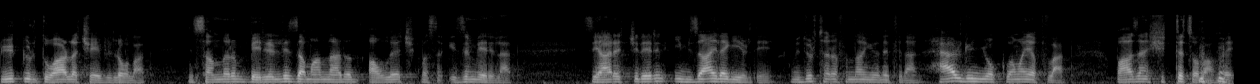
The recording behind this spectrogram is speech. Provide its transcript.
büyük bir duvarla çevrili olan, insanların belirli zamanlarda avluya çıkmasına izin verilen, ziyaretçilerin imza ile girdiği, müdür tarafından yönetilen, her gün yoklama yapılan, bazen şiddet olan ve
